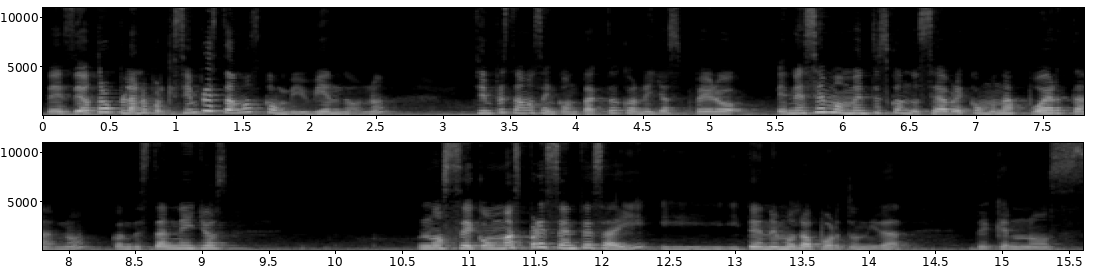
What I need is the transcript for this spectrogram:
desde otro plano, porque siempre estamos conviviendo, ¿no? Siempre estamos en contacto con ellos, pero en ese momento es cuando se abre como una puerta, ¿no? Cuando están ellos, no sé, como más presentes ahí y tenemos la oportunidad de que nos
